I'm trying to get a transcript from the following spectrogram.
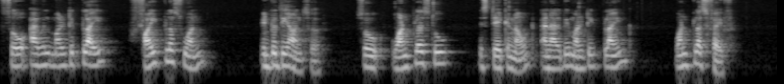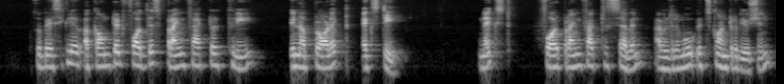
so I will multiply 5 plus 1 into the answer. So 1 plus 2 is taken out and I'll be multiplying 1 plus 5. So basically I've accounted for this prime factor 3 in a product xt. Next, for prime factor 7, I will remove its contribution,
